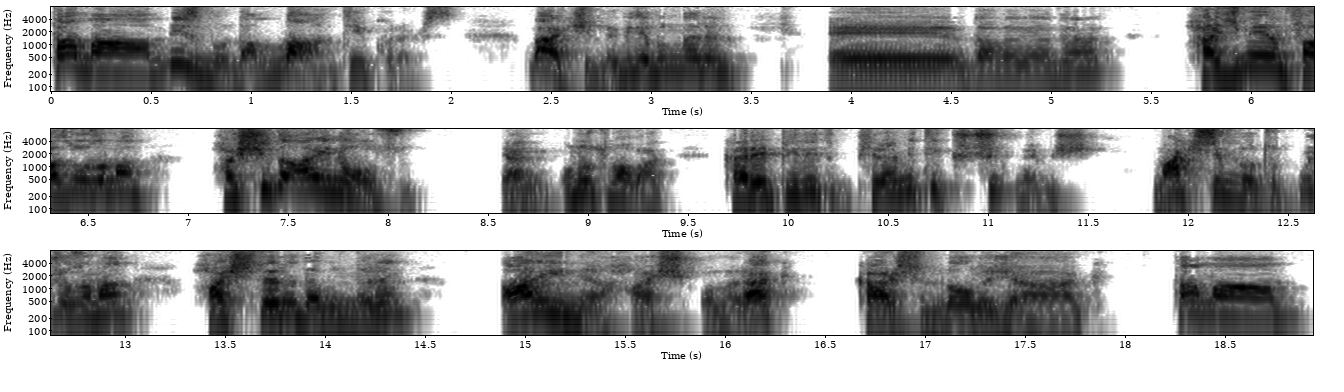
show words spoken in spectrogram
Tamam biz buradan bağıntıyı kurarız. Bak şimdi bir de bunların ee, hacmi en fazla o zaman haşı da aynı olsun. Yani unutma bak kare piramidi küçültmemiş. Maksimumda tutmuş. O zaman haşları da bunların aynı haş olarak karşımda olacak. Tamam.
